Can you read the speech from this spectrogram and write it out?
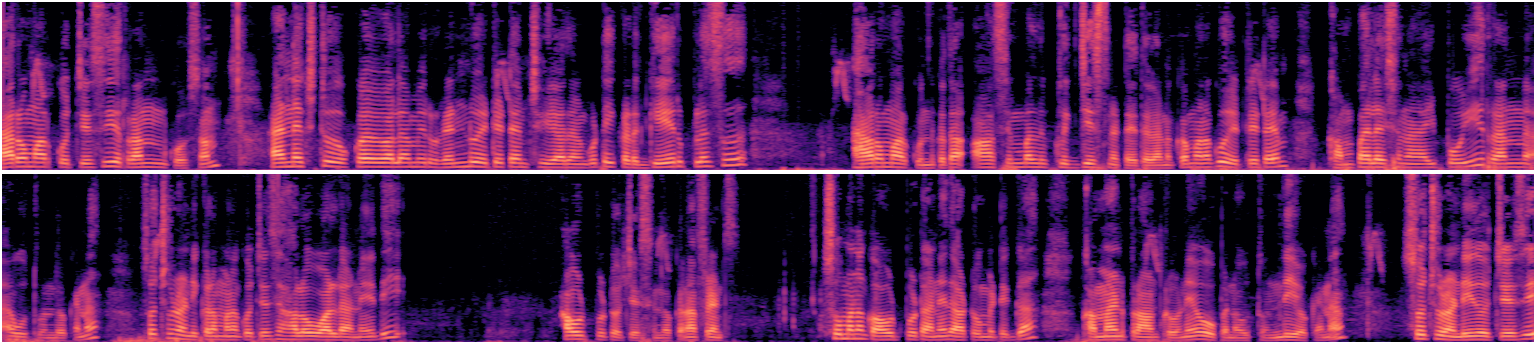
యారో మార్క్ వచ్చేసి రన్ కోసం. అండ్ నెక్స్ట్ ఒకవేళ మీరు రెండు ఎట్ ఏ టైం చేయాలనుకుంటే ఇక్కడ గేర్ ప్లస్ ఆరో మార్క్ ఉంది కదా ఆ సింబల్ని క్లిక్ చేసినట్టయితే కనుక మనకు ఎట్ ఏ టైం కంపైలేషన్ అయిపోయి రన్ అవుతుంది ఓకేనా సో చూడండి ఇక్కడ మనకు వచ్చేసి హలో వరల్డ్ అనేది అవుట్పుట్ వచ్చేసింది ఓకేనా ఫ్రెండ్స్ సో మనకు అవుట్పుట్ అనేది ఆటోమేటిక్గా కమాండ్ ప్రాంప్ట్లోనే ఓపెన్ అవుతుంది ఓకేనా సో చూడండి ఇది వచ్చేసి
